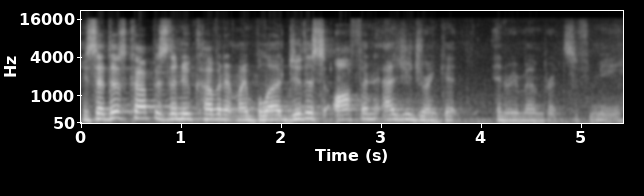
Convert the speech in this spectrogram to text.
He said, This cup is the new covenant, my blood. Do this often as you drink it in remembrance of me.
